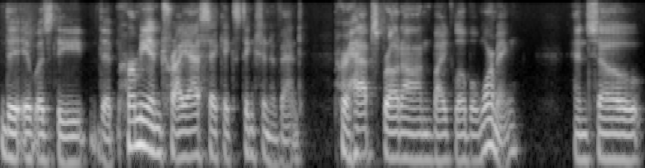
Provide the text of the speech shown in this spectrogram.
the, it was the the Permian Triassic extinction event, perhaps brought on by global warming, and so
